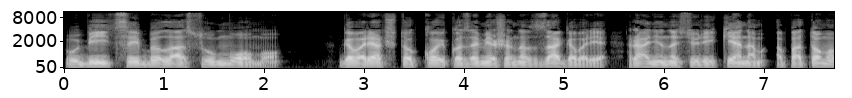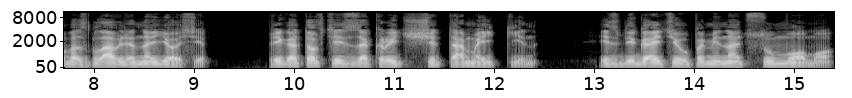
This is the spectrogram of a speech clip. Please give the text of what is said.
«Убийцей была Сумомо, Говорят, что Койко замешана в заговоре, ранена сюрикеном, а потом обозглавлена Йоси. Приготовьтесь закрыть счета Майкин. Избегайте упоминать Сумомо.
